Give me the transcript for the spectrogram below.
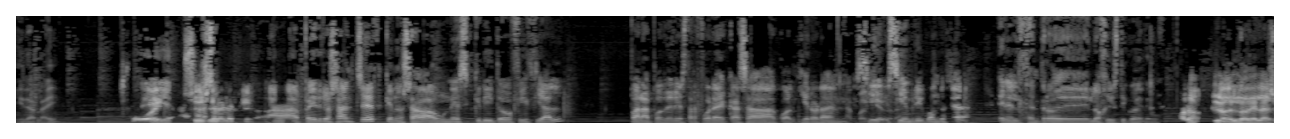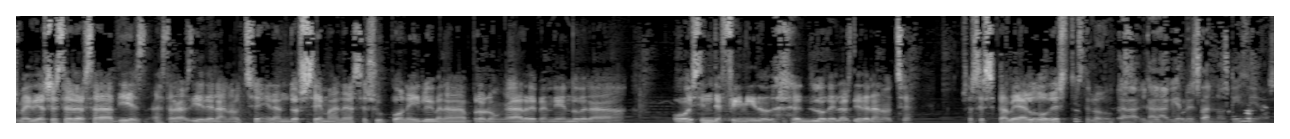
y darle ahí. Sí, sí, sí. pido a Pedro Sánchez que nos haga un escrito oficial para poder estar fuera de casa a cualquier hora, en- A cualquier sie- hora. siempre y cuando sea en el centro de logístico de Deu. Bueno, lo, lo de las medias estas era hasta, 10, hasta las 10 de la noche, eran dos semanas se supone y lo iban a prolongar dependiendo de la... o es indefinido lo de las 10 de la noche. O sea, ¿se sabe algo de esto? Esto lo- cada, viernes dan noticias.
